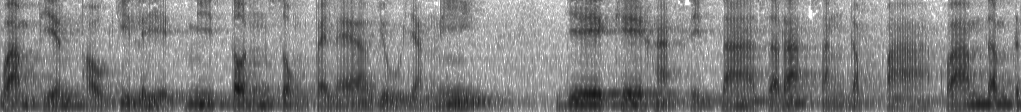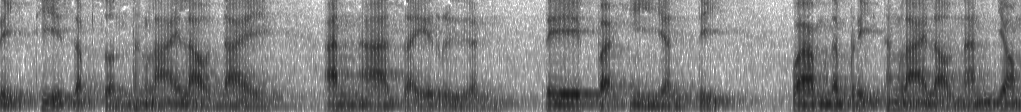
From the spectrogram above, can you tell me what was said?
ความเพียรเผากิเลสมีตนส่งไปแล้วอยู่อย่างนี้ เยเคหะสิตาสระสังกับป่า ความดำริที่สับสนทั้งหลายเหล่าใด อันอาศัยเรือน เตปะหียันติ ความดำริทั้งหลายเหล่านั้นย่อม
